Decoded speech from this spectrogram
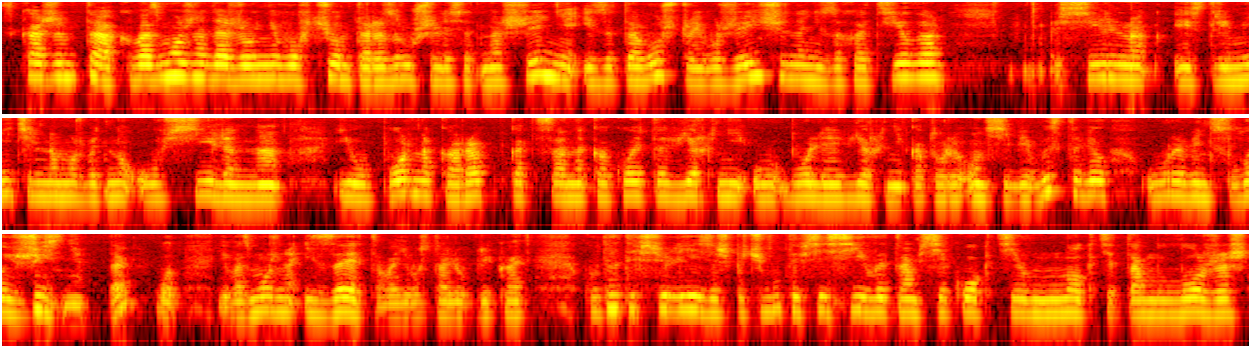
скажем так, возможно, даже у него в чем-то разрушились отношения из-за того, что его женщина не захотела сильно и стремительно, может быть, но усиленно и упорно карабкаться на какой-то верхний, более верхний, который он себе выставил, уровень, слой жизни. Да? Вот. И, возможно, из-за этого его стали упрекать. Куда ты все лезешь? Почему ты все силы, там все когти, ногти там ложишь,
